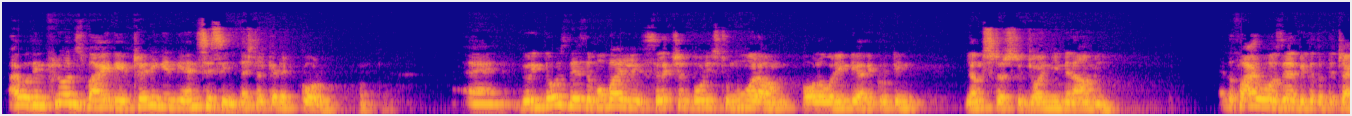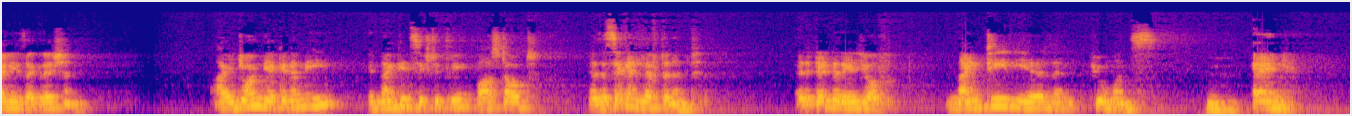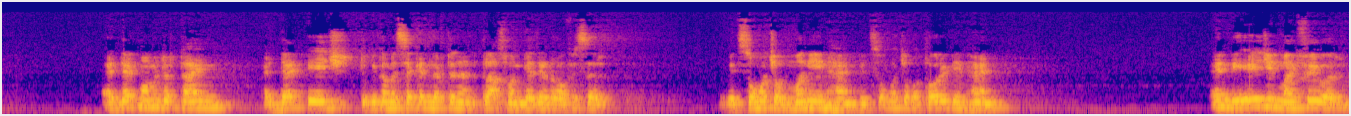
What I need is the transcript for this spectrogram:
I was influenced by the training in the NCC, National Cadet Corps. And during those days, the mobile selection board used to move around all over India recruiting youngsters to join the Indian Army. And the fire was there because of the Chinese aggression. I joined the academy in 1963, passed out as a second lieutenant at a tender age of 19 years and few months. Mm-hmm. And at that moment of time, at that age, to become a second lieutenant, class one gazetted officer, with so much of money in hand, with so much of authority in hand, and the age in my favor,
